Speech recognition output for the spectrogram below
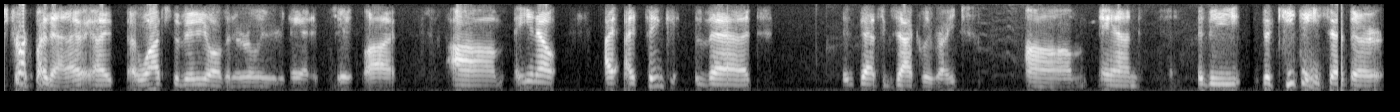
struck by that. I, I, I watched the video of it earlier today. I didn't see it live. Um, you know, I, I think that that's exactly right. Um, and the the key thing he said there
